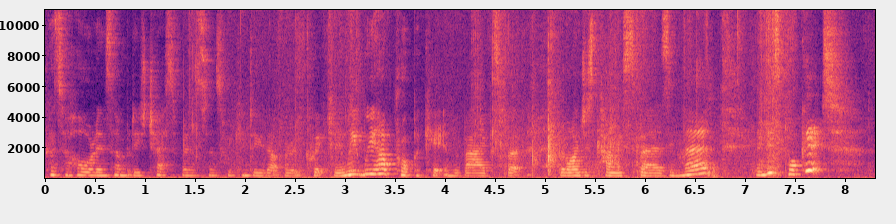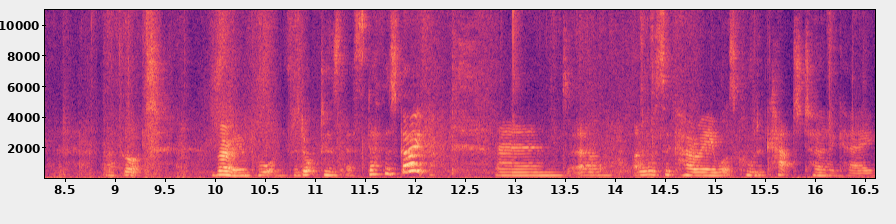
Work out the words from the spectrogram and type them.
cut a hole in somebody's chest for instance we can do that very quickly. And we, we have proper kit in the bags but but I just carry spares in there. In this pocket I've got very important for doctors a stethoscope and um, I also carry what's called a CAT tourniquet.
